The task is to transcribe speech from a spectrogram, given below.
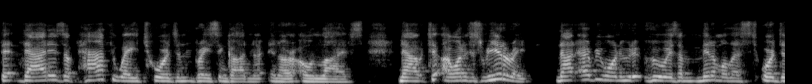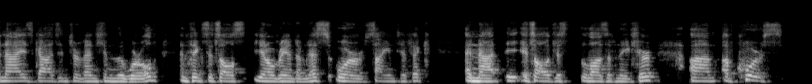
that that is a pathway towards embracing God in, in our own lives. Now, to, I want to just reiterate, not everyone who, who is a minimalist or denies God's intervention in the world and thinks it's all, you know, randomness or scientific and not, it's all just the laws of nature. Um, of course,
